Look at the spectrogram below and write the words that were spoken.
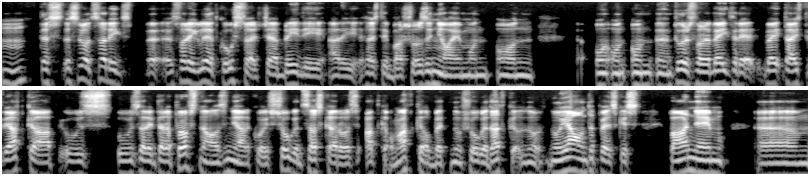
Mm, tas, tas ļoti svarīgs, svarīga lieta, ko uzsvērt šajā brīdī arī saistībā ar šo ziņojumu. Un, un, un, un, un, un tur es varu veikt arī, veikt arī atkāpi uz, uz arī tādu profesionālu ziņā, ar ko es šogad saskāros atkal un atkal, bet nu, šogad atkal no, no jauna, tāpēc, ka es pārņēmu uh, um,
